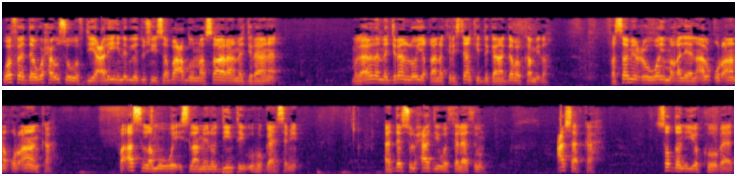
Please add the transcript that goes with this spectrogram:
Wafada waxaa u soo wafdiyey calayhi nebiga dushiisa bacdu nasaara najraana. Magaalada najraan loo yaqaano kiristaankii deganaa gobol ka mid ah fa samicuu way maqleen al-qur-aana qur'aanka. Fa aslamuu way islaameen oo diintay u hoggaansameen addarsu alxaadi wathalaahuun casharka soddon iyo koobaad.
